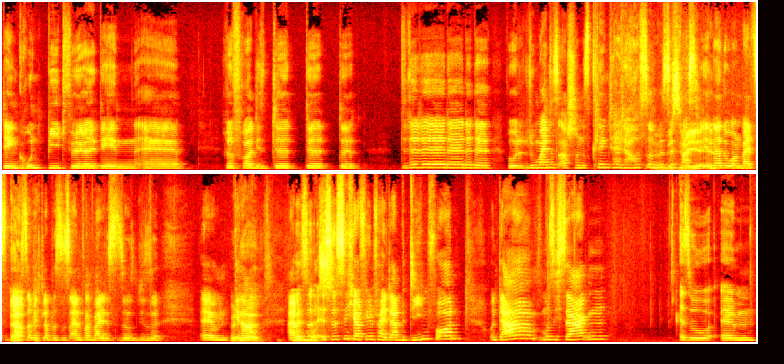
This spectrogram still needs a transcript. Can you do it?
den Grundbeat für den äh, Refrain, dieses wo du meintest auch schon, das klingt halt auch so ein bisschen fast wie, Another One Bites the Dust, aber ich glaube, es ist einfach, weil es so diese, ähm, genau. Aber es, es, ist sich auf jeden Fall da bedient worden. Und da muss ich sagen, also, ähm,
